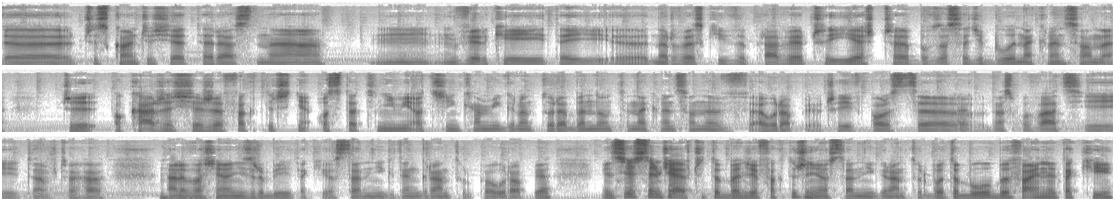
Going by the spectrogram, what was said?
e, czy skończy się teraz na wielkiej tej e, norweskiej wyprawie, czy jeszcze, bo w zasadzie były nakręcone, czy okaże się, że faktycznie ostatnimi odcinkami Grand Toura będą te nakręcone w Europie, czyli w Polsce, Tak. na Słowacji, tam w Czechach, ale właśnie oni zrobili taki ostatni ten Grand Tour po Europie, więc jestem ciekaw, czy to będzie faktycznie ostatni Grand Tour, bo to byłby fajny taki,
